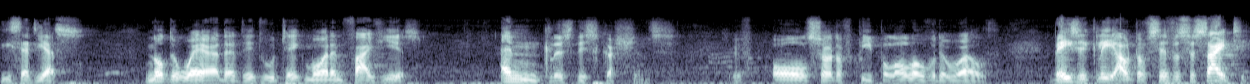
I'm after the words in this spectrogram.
He said yes, not aware that it would take more than five years. Endless discussions with all sort of people all over the world, basically out of civil society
